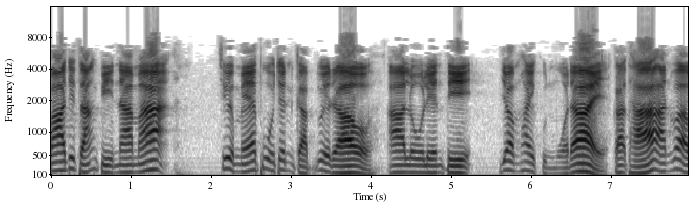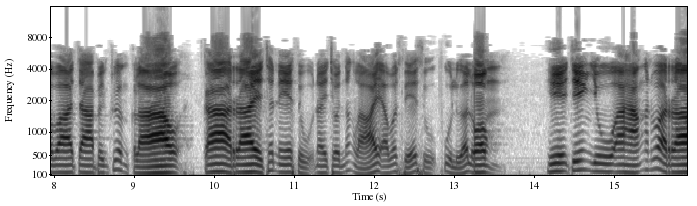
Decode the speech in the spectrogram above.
มาที่สังปีนามะ ชื่อแม้ผู้เช่นกับด้วยเรา อาโลเลนติ ย่อมให้ขุนมัวได้คาถาอันว่าวาจาเป็นเครื่องกล่าว กาไรชเนสุในชนทั้งหลายอวเสสุผู้เหลือลงเหีจริงอยู่อาหังอันว่าเรา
